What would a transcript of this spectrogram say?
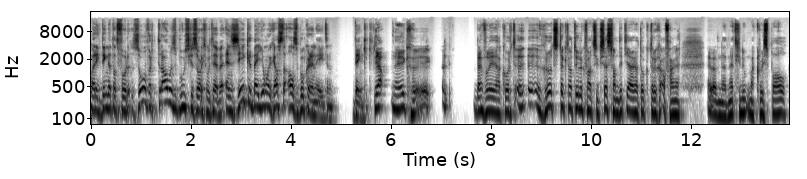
Maar ik denk dat dat voor zo'n vertrouwensboost gezorgd moet hebben. En zeker bij jonge gasten als Booker en Aiton, denk ik. Ja, nee, ik, ik ben volledig akkoord. Een, groot stuk natuurlijk van het succes van dit jaar gaat ook terug afhangen. We hebben dat net genoemd, maar Chris Paul.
